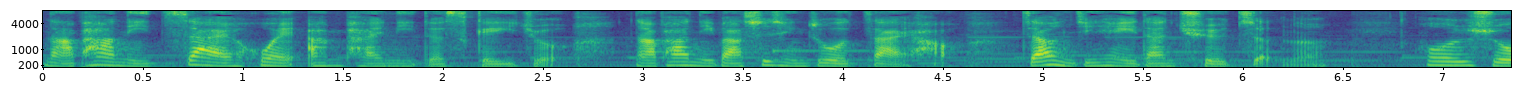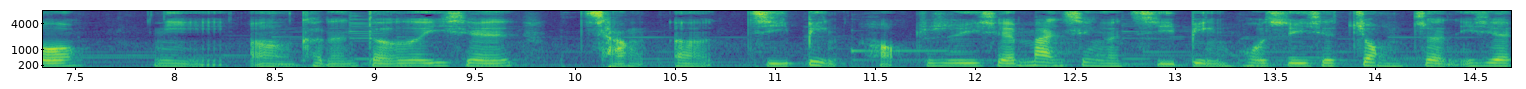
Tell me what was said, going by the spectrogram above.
哪怕你再会安排你的 schedule，哪怕你把事情做得再好，只要你今天一旦确诊了，或者说你嗯可能得了一些长呃疾病，好，就是一些慢性的疾病或是一些重症，一些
